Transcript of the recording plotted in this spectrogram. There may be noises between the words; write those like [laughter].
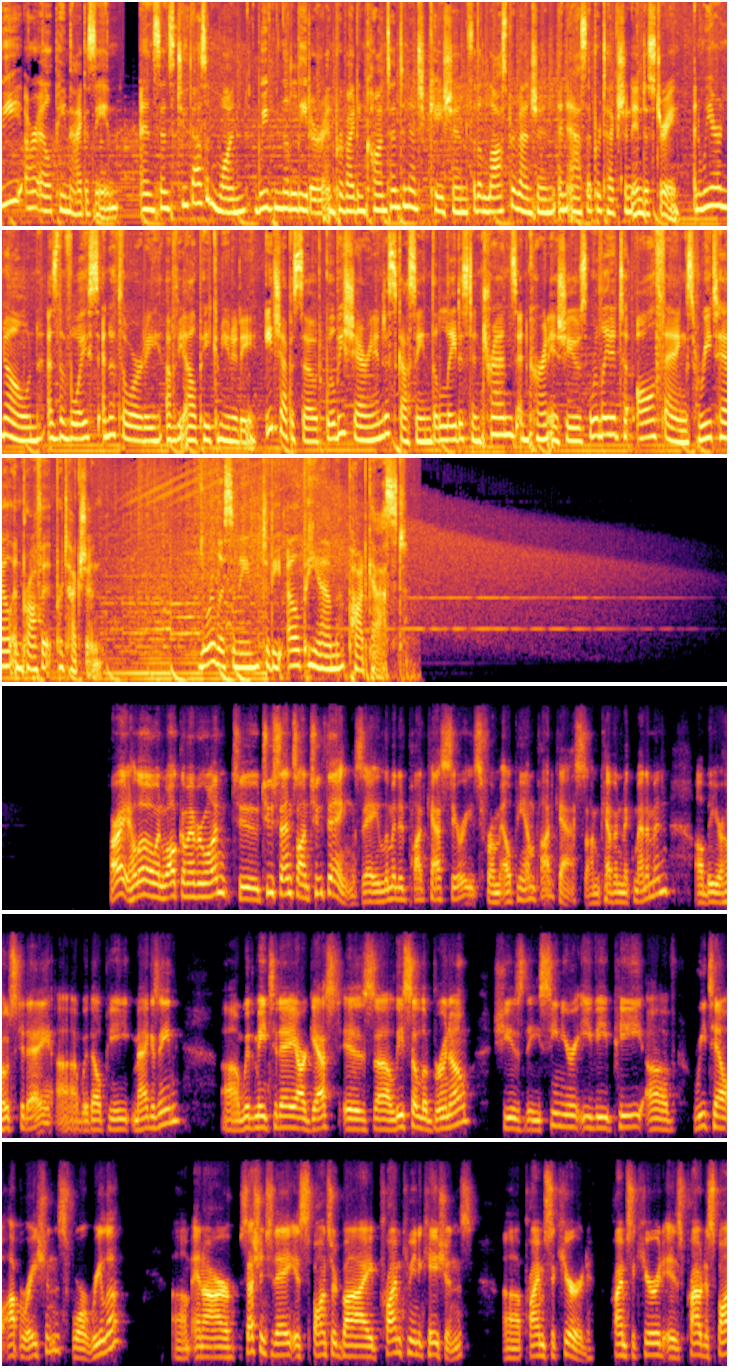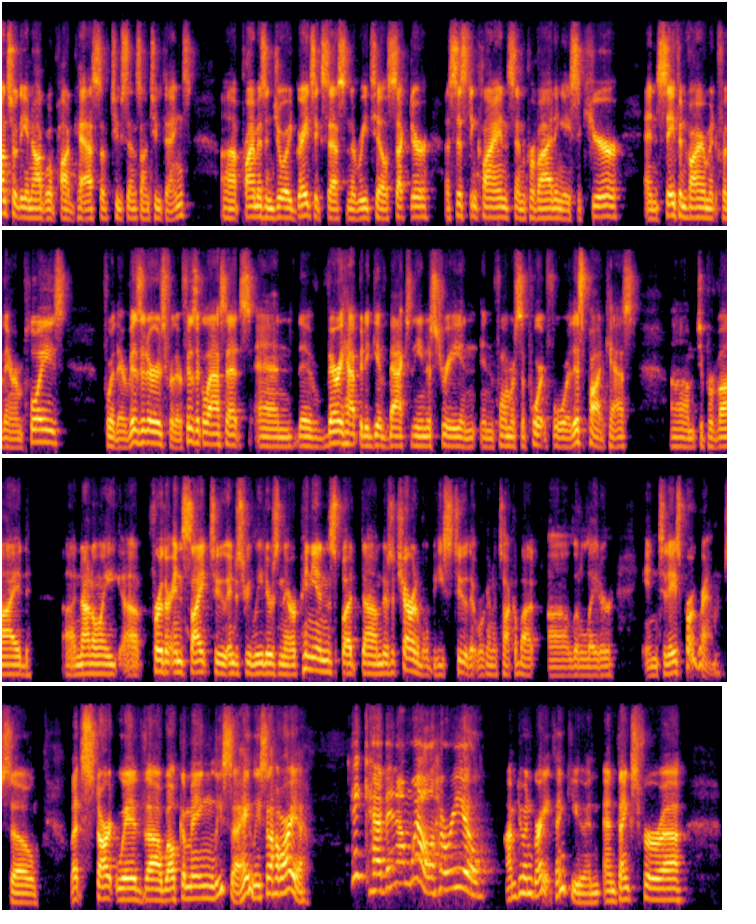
We are LP Magazine, and since 2001, we've been the leader in providing content and education for the loss prevention and asset protection industry, and we are known as the voice and authority of the LP community. Each episode, we'll be sharing and discussing the latest in trends and current issues related to all things retail and profit protection. You're listening to the LPM podcast. All right, hello and welcome everyone to Two Cents on Two Things, a limited podcast series from LPM Podcasts. I'm Kevin McMenamin. I'll be your host today uh, with LP Magazine. Uh, with me today, our guest is uh, Lisa LaBruno. She is the Senior EVP of Retail Operations for RILA. Um, and our session today is sponsored by Prime Communications, uh, Prime Secured. Prime Secured is proud to sponsor the inaugural podcast of Two Cents on Two Things. Uh, Prime has enjoyed great success in the retail sector, assisting clients and providing a secure and safe environment for their employees, for their visitors, for their physical assets. And they're very happy to give back to the industry in, in form of support for this podcast um, to provide uh, not only uh, further insight to industry leaders and their opinions, but um, there's a charitable piece too that we're going to talk about uh, a little later in today's program. So let's start with uh, welcoming Lisa. Hey, Lisa, how are you? Hey, Kevin, I'm well. How are you? I'm doing great, thank you, and and thanks for uh,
